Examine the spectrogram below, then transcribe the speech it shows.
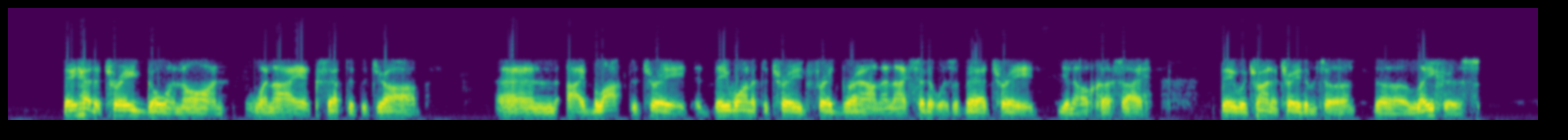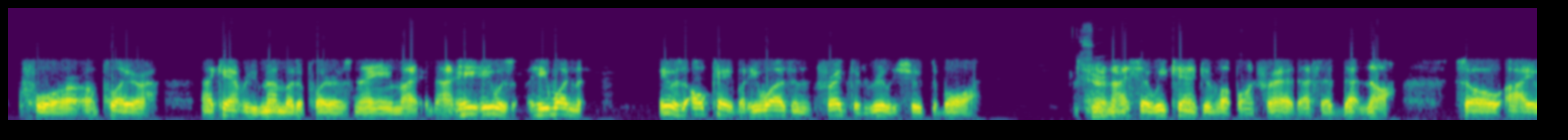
they had a trade going on when I accepted the job, and I blocked the trade. They wanted to trade Fred Brown, and I said it was a bad trade, you know, because I they were trying to trade him to the Lakers for a player. I can't remember the player's name. I, I, he he was he wasn't he was okay, but he wasn't. Fred could really shoot the ball. Sure. And I said, we can't give up on Fred. I said that no. So I,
